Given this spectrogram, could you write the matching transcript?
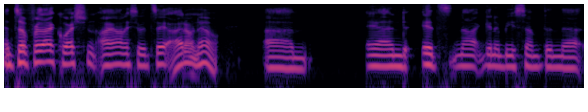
And so for that question, I honestly would say I don't know. Um, and it's not going to be something that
